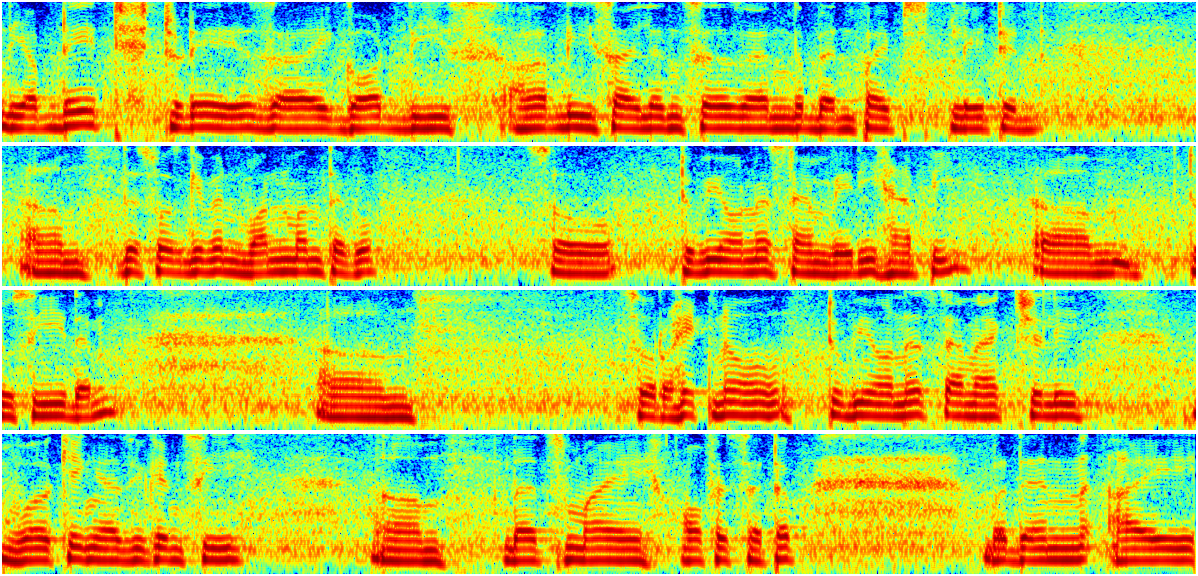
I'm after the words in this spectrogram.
the update today is i got these rd silencers and the bend pipes plated. Um, this was given one month ago. So to be honest i'm very happy um, to see them. Um, so right now to be honest i'm actually working as you can see. Um, that's my office setup. But then i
